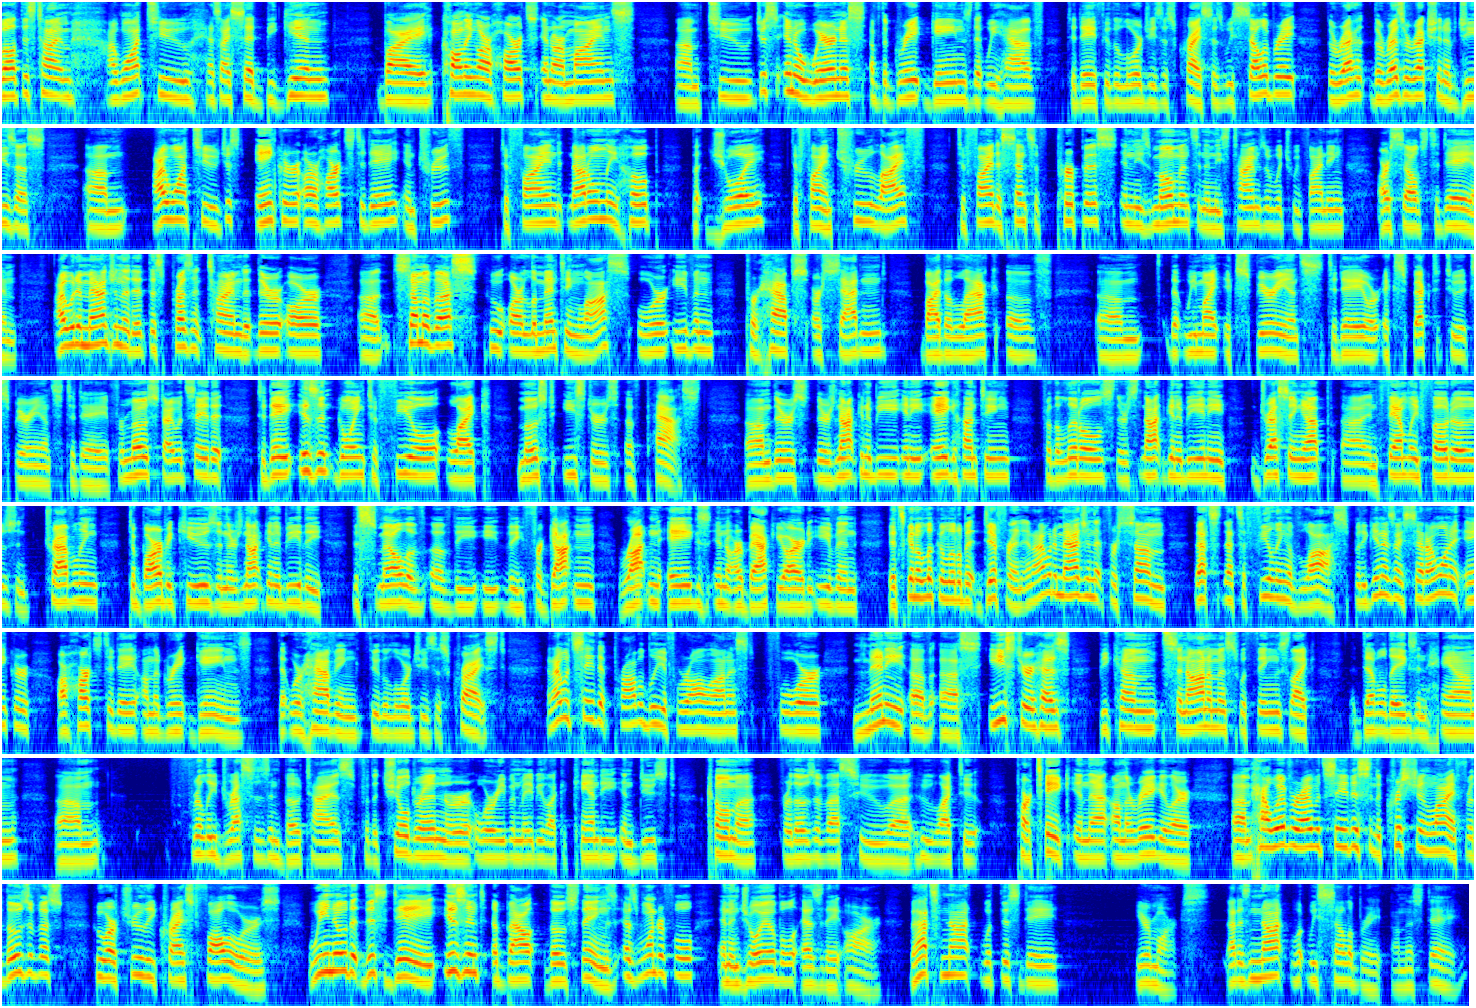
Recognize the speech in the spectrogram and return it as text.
Well, at this time, I want to, as I said, begin by calling our hearts and our minds um, to just an awareness of the great gains that we have today through the Lord Jesus Christ. As we celebrate the, re- the resurrection of Jesus, um, I want to just anchor our hearts today in truth to find not only hope, but joy, to find true life, to find a sense of purpose in these moments and in these times in which we're finding ourselves today. And I would imagine that at this present time that there are uh, some of us who are lamenting loss or even perhaps are saddened by the lack of um, that we might experience today or expect to experience today. For most, I would say that today isn't going to feel like most Easters of past. Um, there's, there's not going to be any egg hunting for the littles. There's not going to be any dressing up uh, in family photos and traveling to barbecues, and there's not going to be the, the smell of, of the, the forgotten rotten eggs in our backyard, even. It's going to look a little bit different. And I would imagine that for some, that's, that's a feeling of loss. But again, as I said, I want to anchor our hearts today on the great gains that we're having through the Lord Jesus Christ. And I would say that probably, if we're all honest, for many of us, Easter has become synonymous with things like deviled eggs and ham, um, frilly dresses and bow ties for the children, or, or even maybe like a candy induced coma for those of us who, uh, who like to partake in that on the regular. Um, however, I would say this in the Christian life, for those of us who are truly Christ followers, we know that this day isn't about those things, as wonderful and enjoyable as they are. That's not what this day earmarks. That is not what we celebrate on this day.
